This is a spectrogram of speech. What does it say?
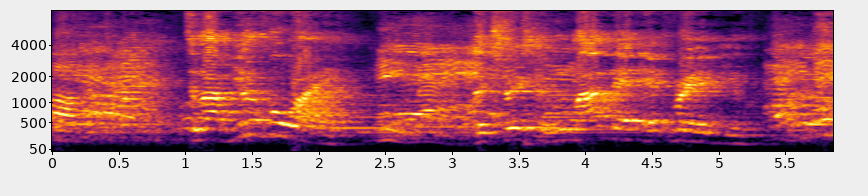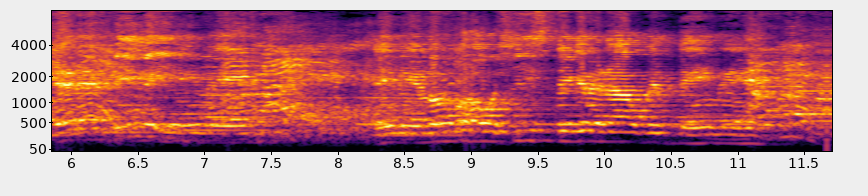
All the time. To my beautiful wife, Amen. Latricia, whom I met at Prairie View. And that be me, amen. Amen. Lo and behold, she's sticking it out with me, amen.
